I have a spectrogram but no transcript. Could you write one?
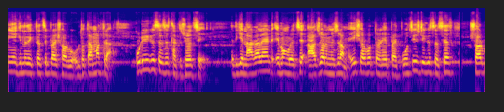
নিয়ে কিন্তু দেখতে পাচ্ছি প্রায় সর্ব ঊর্ধ্ব তাপমাত্রা কুড়ি ডিগ্রি সেলসিয়াস থাকতে চলেছে। এদিকে নাগাল্যান্ড এবং রয়েছে আজওয়াল, মিজোরাম এই সর্বত্র নিয়ে প্রায় পঁচিশ ডিগ্রি সেলসিয়াস সর্ব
